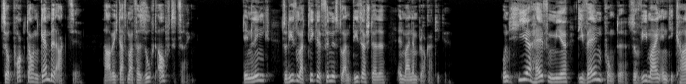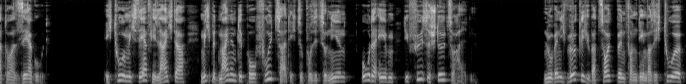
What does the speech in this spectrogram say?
zur Procter Gamble Aktie habe ich das mal versucht aufzuzeigen. Den Link zu diesem Artikel findest du an dieser Stelle in meinem Blogartikel. Und hier helfen mir die Wellenpunkte sowie mein Indikator sehr gut. Ich tue mich sehr viel leichter, mich mit meinem Depot frühzeitig zu positionieren oder eben die Füße stillzuhalten. Nur wenn ich wirklich überzeugt bin von dem, was ich tue,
